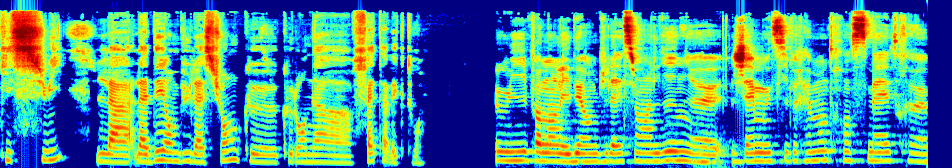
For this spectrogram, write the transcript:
qui suit la, déambulation que, l'on a faite avec toi. Oui, pendant les déambulations en ligne, euh, j'aime aussi vraiment transmettre euh,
